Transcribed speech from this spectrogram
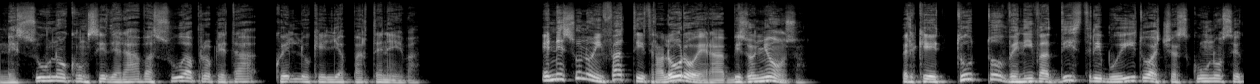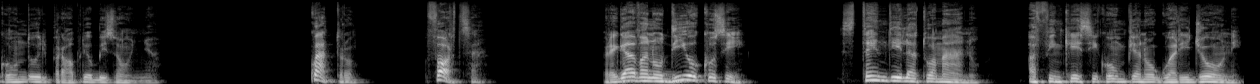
Nessuno considerava sua proprietà quello che gli apparteneva. E nessuno infatti tra loro era bisognoso perché tutto veniva distribuito a ciascuno secondo il proprio bisogno. 4. Forza. Pregavano Dio così. Stendi la tua mano affinché si compiano guarigioni,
